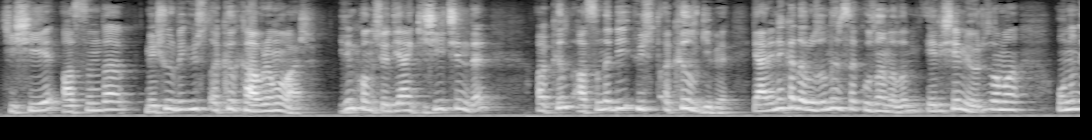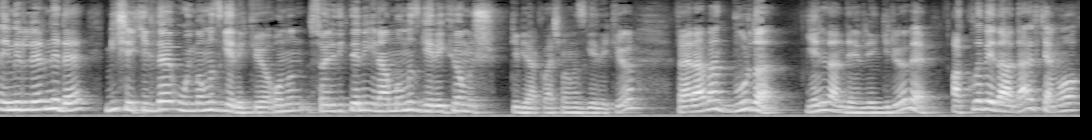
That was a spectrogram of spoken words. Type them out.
kişiyi aslında meşhur bir üst akıl kavramı var. Bilim konuşuyor diyen kişi için de akıl aslında bir üst akıl gibi. Yani ne kadar uzanırsak uzanalım erişemiyoruz ama onun emirlerini de bir şekilde uymamız gerekiyor. Onun söylediklerine inanmamız gerekiyormuş gibi yaklaşmamız gerekiyor. Feyerabend burada yeniden devreye giriyor ve akla veda derken o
